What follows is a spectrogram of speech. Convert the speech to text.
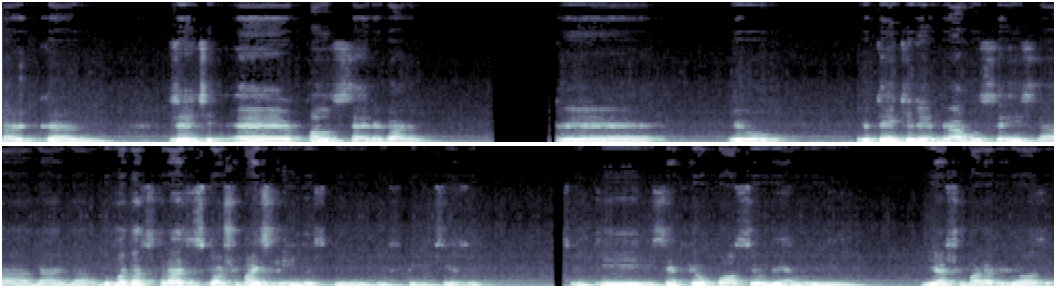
Ai, cara. Gente, é, falando sério agora, é, eu tenho que lembrar vocês da, da, da, de uma das frases que eu acho mais lindas do, do Espiritismo, e que sempre que eu posso eu lembro e, e acho maravilhosa.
